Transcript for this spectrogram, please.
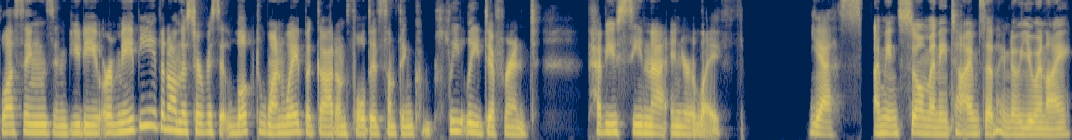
blessings and beauty, or maybe even on the surface it looked one way, but God unfolded something completely different. Have you seen that in your life? Yes. I mean, so many times. And I know you and I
